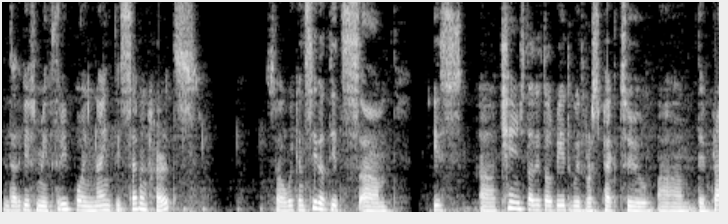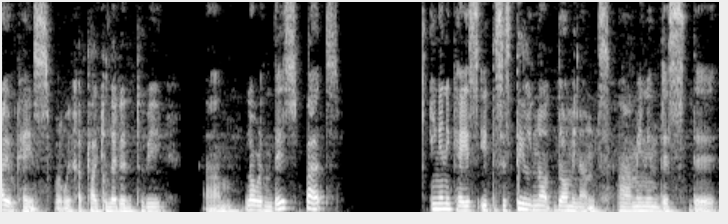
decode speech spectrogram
And that gives me 3.97 hertz. So we can see that it's um, is uh, changed a little bit with respect to um, the prior case where we had calculated it to be um, lower than this, but in any case, it is still not dominant, uh, meaning this the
